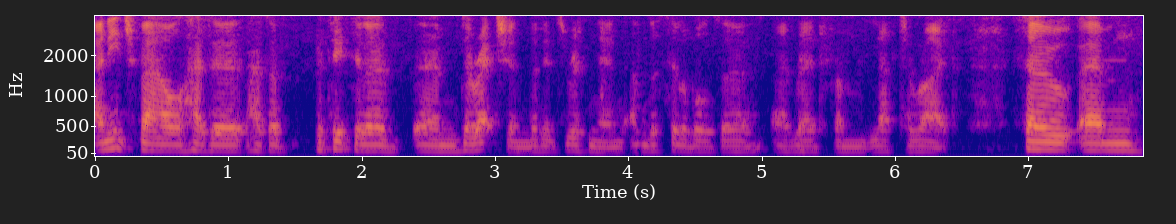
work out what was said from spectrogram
and each vowel has a, has a particular um, direction that it's written in and the syllables are, are read from left to right. So um,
